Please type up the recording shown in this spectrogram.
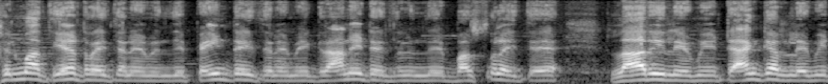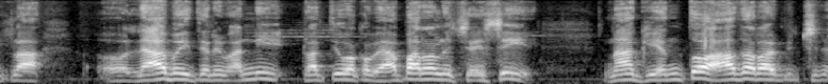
సినిమా థియేటర్ అయితేనేమింది పెయింట్ అయితేనేమి గ్రానైట్ అయితేనేమి బస్సులు అయితే లారీలేమి ట్యాంకర్లేమి ఇట్లా ల్యాబ్ అయితేనేమి అన్నీ ప్రతి ఒక్క వ్యాపారాలు చేసి నాకు ఎంతో ఆధారం ఇచ్చిన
